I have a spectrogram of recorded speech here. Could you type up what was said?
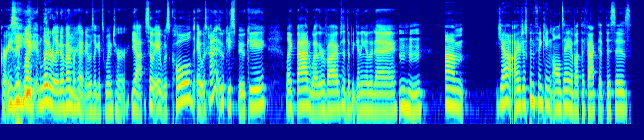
Crazy. Like literally, November hit, and it was like it's winter. Yeah. So it was cold. It was kind of ooky spooky, like bad weather vibes at the beginning of the day. Mm-hmm. Um, yeah, I've just been thinking all day about the fact that this is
